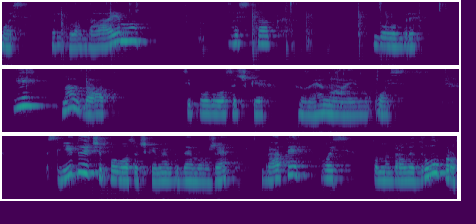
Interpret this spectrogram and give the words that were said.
Ось, прикладаємо. Ось так. Добре. І назад ці полосочки згинаємо. Ось. Слідуючі полосочки ми будемо вже брати ось, то ми брали другу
